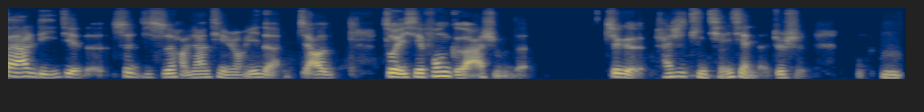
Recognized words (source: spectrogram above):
大家理解的设计师好像挺容易的，只要做一些风格啊什么的，这个还是挺浅显的，就是嗯。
